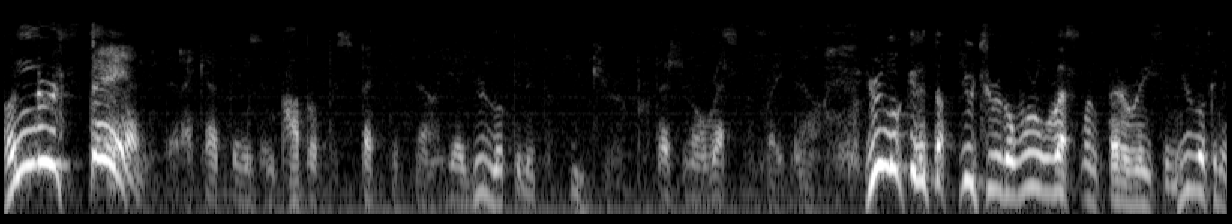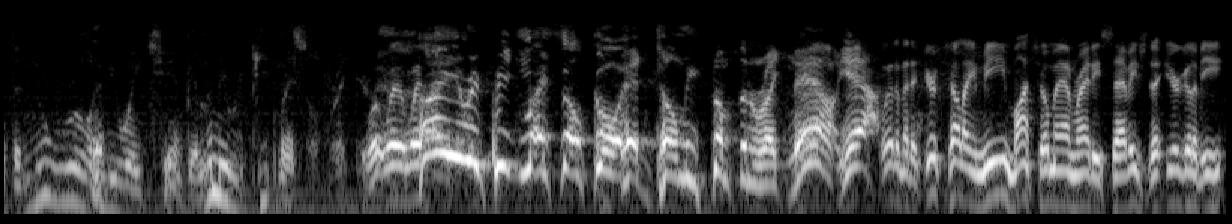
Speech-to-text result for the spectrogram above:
understand that I got things in proper perspective now. Yeah, you're looking at the future of professional wrestling right now. You're looking at the future of the World Wrestling Federation. You're looking at the new World Heavyweight Champion. Let me repeat myself right there. Wait, wait, wait. I ain't repeating myself. Go ahead and tell me something right now. Yeah. Wait a minute. If you're telling me, Macho Man Randy Savage, that you're going to be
